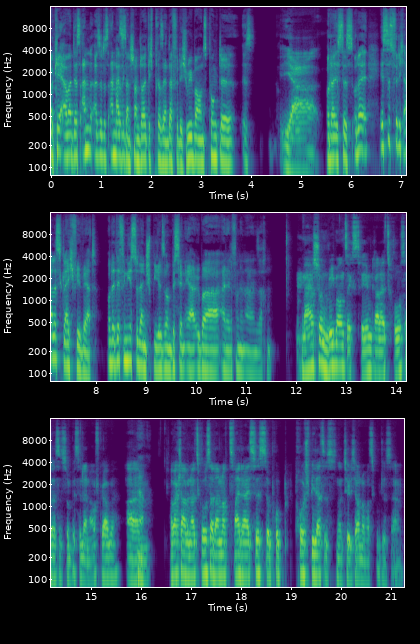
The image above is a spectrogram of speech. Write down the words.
Okay, aber das andere, also das andere Also- ist dann schon deutlich präsenter für dich. Rebounds, Punkte ist, ja, oder ist es, oder ist es für dich alles gleich viel wert? Oder definierst du dein Spiel so ein bisschen eher über eine von den anderen Sachen? Naja, schon Rebounds extrem, gerade als Großer ist es so ein bisschen deine Aufgabe. Ähm, Ja. Aber klar, wenn du als Großer dann noch zwei, drei Assists so pro, pro Spiel hast, ist es natürlich auch noch was Gutes. Ähm.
